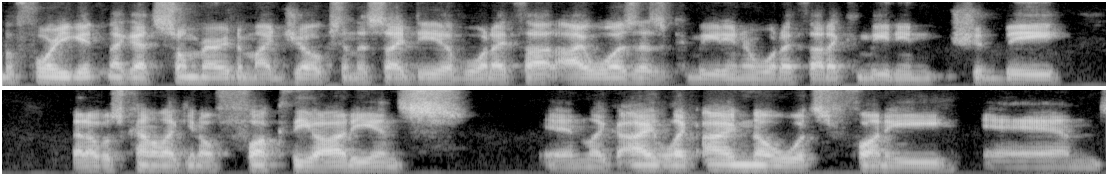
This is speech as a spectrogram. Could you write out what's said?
before you get, I got so married to my jokes and this idea of what I thought I was as a comedian or what I thought a comedian should be, that I was kind of like, you know, fuck the audience and like I like I know what's funny and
